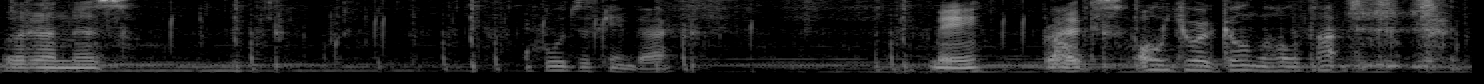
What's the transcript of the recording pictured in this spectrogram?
What did I miss? Who just came back? Me, Rex. Oh, you were gone the whole time.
